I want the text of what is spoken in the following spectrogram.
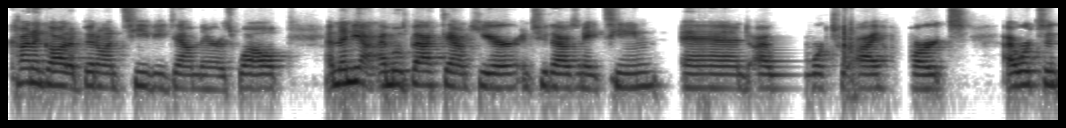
kind of got a bit on TV down there as well. And then yeah, I moved back down here in 2018, and I worked for iHeart. I worked in,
